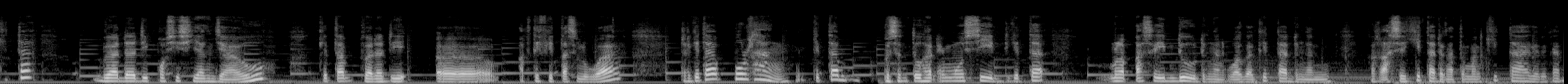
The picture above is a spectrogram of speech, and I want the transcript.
kita berada di posisi yang jauh, kita berada di uh, aktivitas luar, dan kita pulang, kita bersentuhan emosi, kita melepas rindu dengan keluarga kita, dengan kekasih kita, dengan teman kita, gitu kan.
